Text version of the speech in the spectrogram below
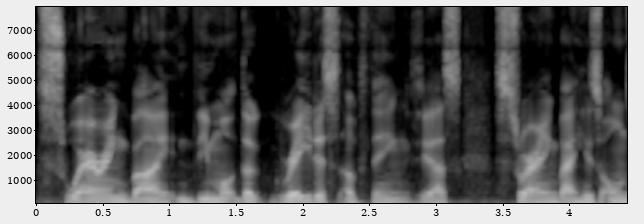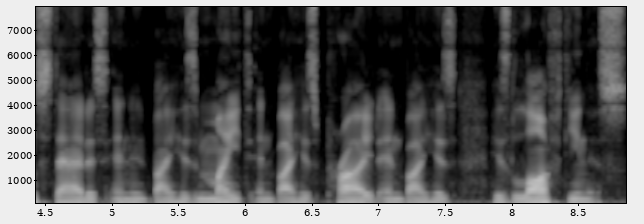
swearing by the mo- the greatest of things yes swearing by his own status and by his might and by his pride and by his his loftiness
